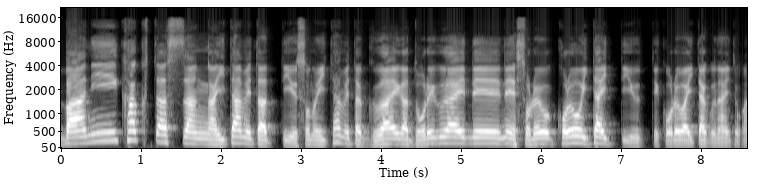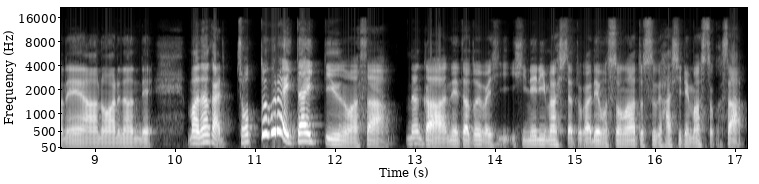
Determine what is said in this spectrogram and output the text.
ー、バニーカクタスさんが痛めたっていう、その痛めた具合がどれぐらいでね、それを、これを痛いって言って、これは痛くないとかね、あの、あれなんで。まあなんか、ちょっとぐらい痛いっていうのはさ、なんかね、例えばひねりましたとか、でもその後すぐ走れますとかさ、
